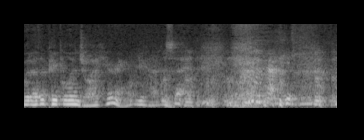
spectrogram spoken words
would other people enjoy hearing what you had to say?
